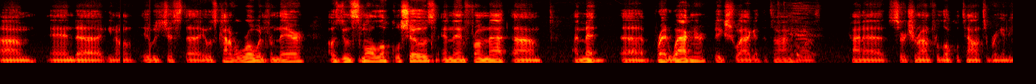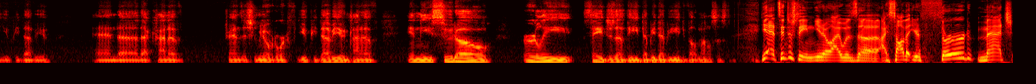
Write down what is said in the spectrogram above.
Um, and uh, you know, it was just uh, it was kind of a whirlwind from there. I was doing small local shows, and then from that, um, I met uh, Brett Wagner, Big Schwag at the time, who was kind of searching around for local talent to bring into UPW, and uh, that kind of transitioned me over to work for UPW and kind of in the pseudo early stages of the WWE developmental system. Yeah, it's interesting. You know, I was uh, I saw that your third match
